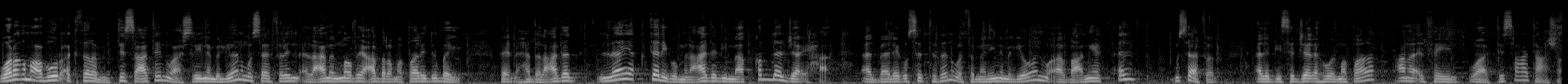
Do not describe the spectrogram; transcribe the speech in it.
ورغم عبور أكثر من 29 مليون مسافر العام الماضي عبر مطار دبي فإن هذا العدد لا يقترب من عدد ما قبل الجائحة البالغ 86 مليون و400 ألف مسافر الذي سجله المطار عام 2019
